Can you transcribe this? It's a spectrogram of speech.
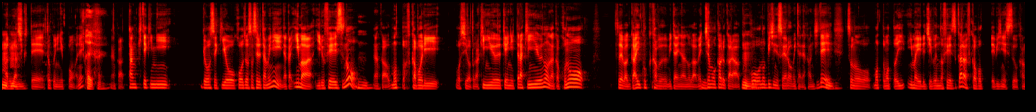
あるらしくて、特に日本はね、はいはい。なんか短期的に業績を向上させるためになんか今いるフェーズのうん。なんかもっと深掘りをしようとか金融系に行ったら金融のなんかこの例えば外国株みたいなのがめっちゃ儲かるからこうんこのビジネスやろうみたいな感じで、うんそのもっともっとい今いる自分のフェーズから深掘ってビジネスを考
